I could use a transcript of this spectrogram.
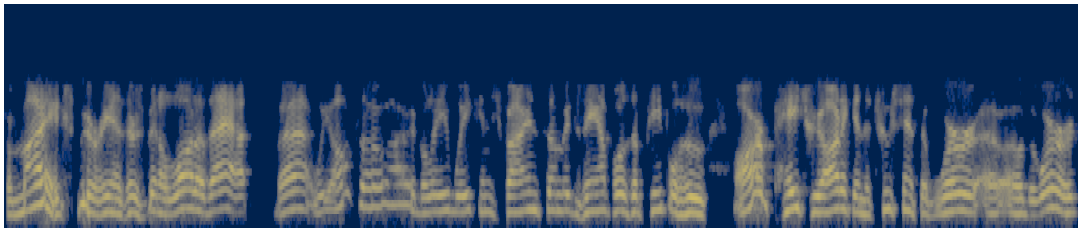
from my experience, there's been a lot of that. But we also, I believe, we can find some examples of people who are patriotic in the true sense of word uh, of the word,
